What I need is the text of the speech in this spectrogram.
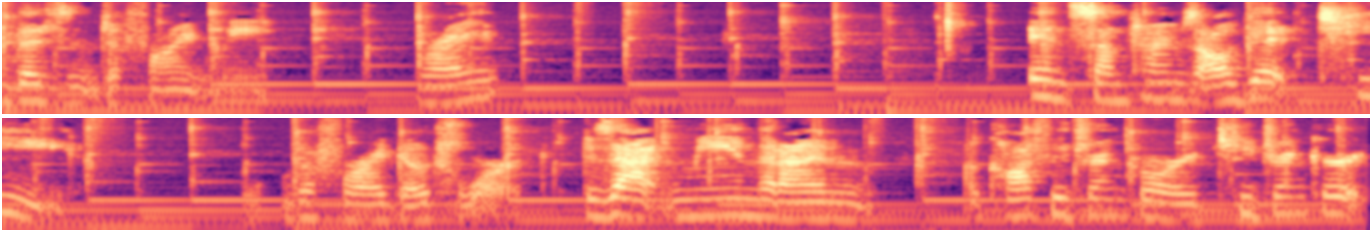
doesn't define me, right? And sometimes I'll get tea before I go to work. Does that mean that I'm a coffee drinker or a tea drinker?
